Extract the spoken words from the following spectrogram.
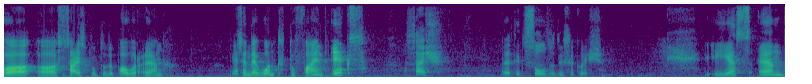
uh, uh, size 2 to the power n. Yes, and I want to find x such that it solves this equation. Yes, and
